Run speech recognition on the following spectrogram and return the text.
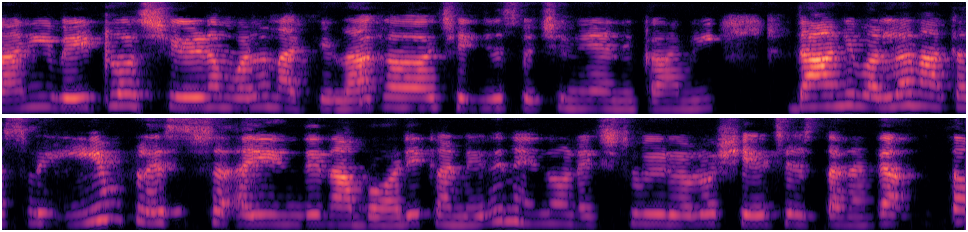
కానీ వెయిట్ లాస్ చేయడం వల్ల నాకు ఎలాగా చేంజెస్ వచ్చినాయి అని కానీ దాని వల్ల నాకు అసలు ఏం ప్లస్ అయ్యింది నా బాడీకి అనేది నేను నెక్స్ట్ వీడియోలో షేర్ చేస్తానంటే అంతా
